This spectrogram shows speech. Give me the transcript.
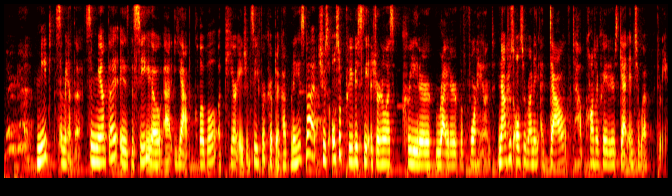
No, you're good. Meet Samantha. Samantha is the CEO at Yap Global, a PR agency for crypto companies, but she was also previously a journalist, creator, writer beforehand. Now she's also running a DAO to help content creators get into Web3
